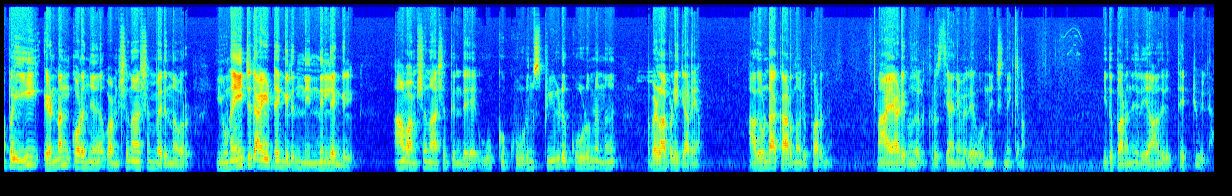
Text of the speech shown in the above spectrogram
അപ്പോൾ ഈ എണ്ണം കുറഞ്ഞ് വംശനാശം വരുന്നവർ യുണൈറ്റഡ് ആയിട്ടെങ്കിലും നിന്നില്ലെങ്കിൽ ആ വംശനാശത്തിന്റെ ഊക്ക് കൂടും സ്പീഡ് കൂടുമെന്ന് വെള്ളാപ്പള്ളിക്ക് അറിയാം. അതുകൊണ്ട് ആ കാരണവർ പറഞ്ഞു നായാടി മുതൽ ക്രിസ്ത്യാനി വരെ ഒന്നിച്ച് നിൽക്കണം. ഇത് പറഞ്ഞതിൽ യാതൊരു തെറ്റുമില്ല.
